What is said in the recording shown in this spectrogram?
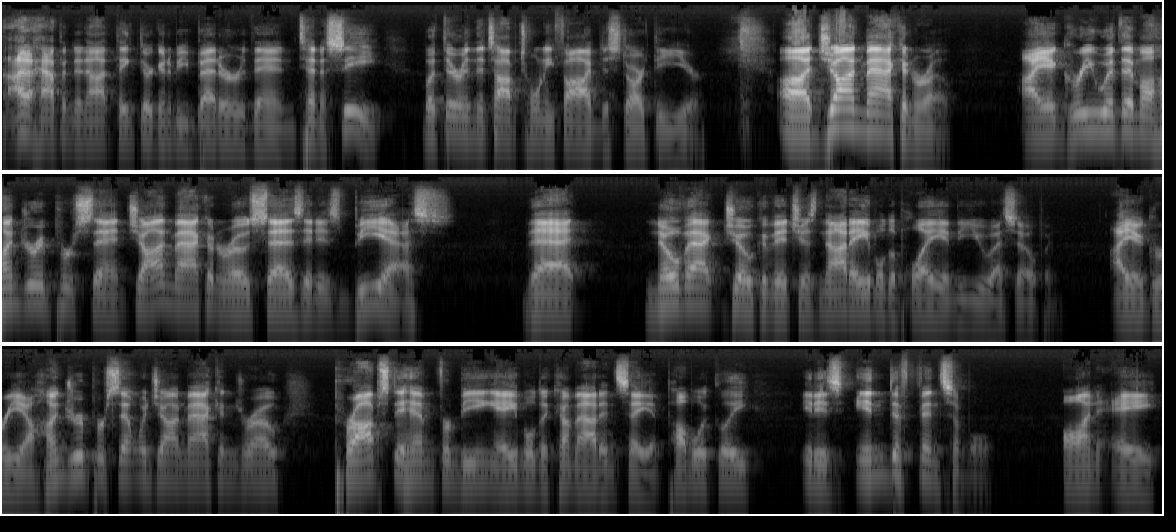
I happen to not think they're going to be better than Tennessee, but they're in the top 25 to start the year. Uh, John McEnroe. I agree with him 100%. John McEnroe says it is BS that Novak Djokovic is not able to play in the U.S. Open. I agree 100% with John McEnroe. Props to him for being able to come out and say it publicly. It is indefensible on a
